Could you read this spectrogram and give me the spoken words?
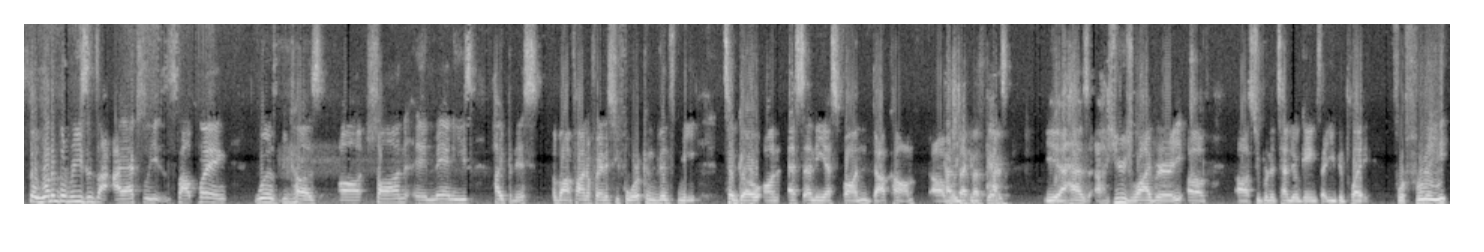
so one of the reasons I, I actually stopped playing was because uh, Sean and Manny's hypeness about Final Fantasy IV convinced me to go on SNESFun.com. Uh, where Hashtag best game. has- yeah, has a huge library of uh, Super Nintendo games that you could play for free.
